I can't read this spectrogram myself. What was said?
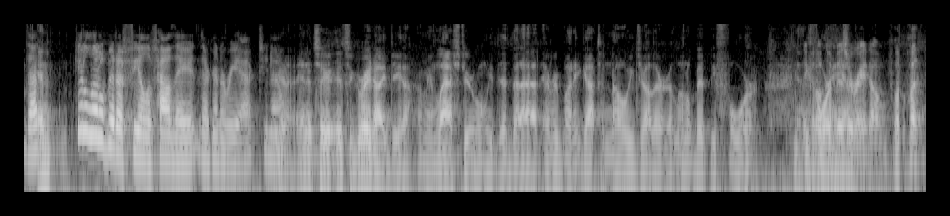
that And- get a little bit of feel of how they, they're going to react, you know? Yeah, and it's a it's a great idea. I mean, last year when we did that, everybody got to know each other a little bit before. They can all beforehand. commiserate on what, what,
